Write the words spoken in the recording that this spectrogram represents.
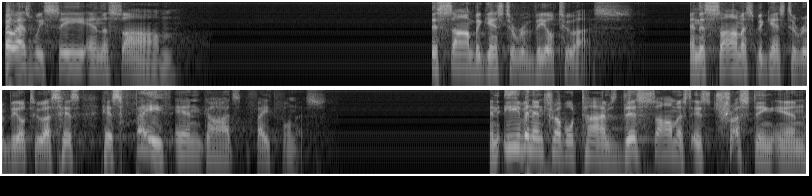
But as we see in the psalm, this psalm begins to reveal to us, and this psalmist begins to reveal to us his, his faith in God's faithfulness. And even in troubled times, this psalmist is trusting in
